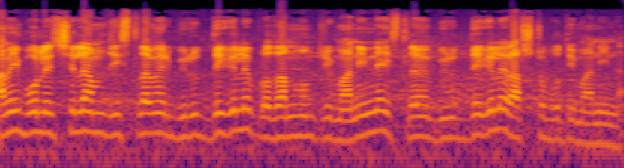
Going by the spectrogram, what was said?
আমি বলেছিলাম যে ইসলামের বিরুদ্ধে গেলে প্রধানমন্ত্রী মানি না, ইসলামের বিরুদ্ধে গেলে রাষ্ট্রপতি মানি না।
